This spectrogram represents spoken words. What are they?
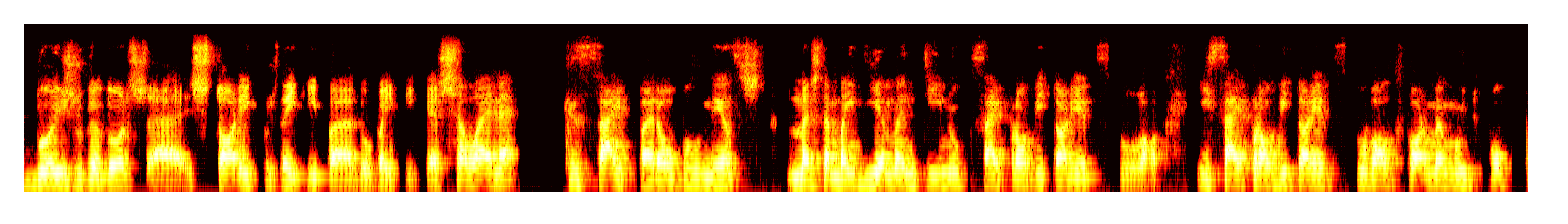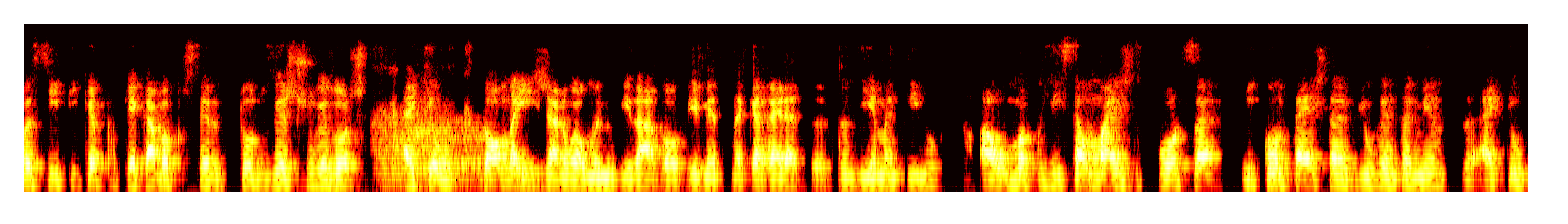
dois jogadores uh, históricos da equipa do Benfica, Chalana que sai para o Belenenses, mas também Diamantino, que sai para o Vitória de Setúbal. E sai para o Vitória de Setúbal de forma muito pouco pacífica, porque acaba por ser de todos estes jogadores aquele que toma, e já não é uma novidade, obviamente, na carreira de, de Diamantino, uma posição mais de força e contesta violentamente aquilo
